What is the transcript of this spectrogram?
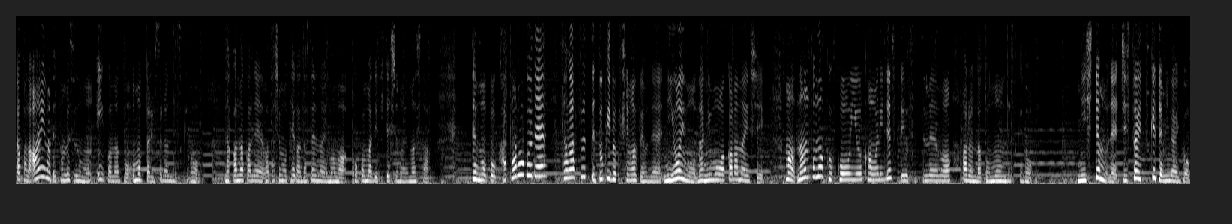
だからああいうので試すのもいいかなと思ったりするんですけどなかなかね私も手が出せないままここまで来てしまいました。でもこうカタログで探すってドキドキしますよね。匂いも何もわからないし。まあなんとなくこういう香りですっていう説明はあるんだと思うんですけど。にしてもね実際つけてみないと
